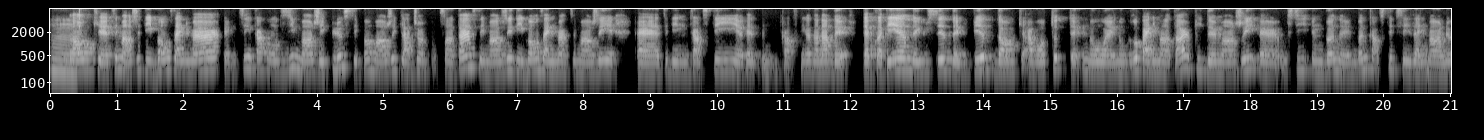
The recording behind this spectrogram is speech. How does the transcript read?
Hmm. Donc, euh, tu manger des bons aliments, euh, tu quand on dit manger plus, c'est pas manger de la junk. On s'entend, c'est manger des bons aliments, tu manger euh, une, quantité, une quantité raisonnable de, de, protéines, de glucides, de lipides. Donc, avoir tous nos, nos, groupes alimentaires, puis de manger aussi une bonne, une bonne quantité de ces aliments-là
